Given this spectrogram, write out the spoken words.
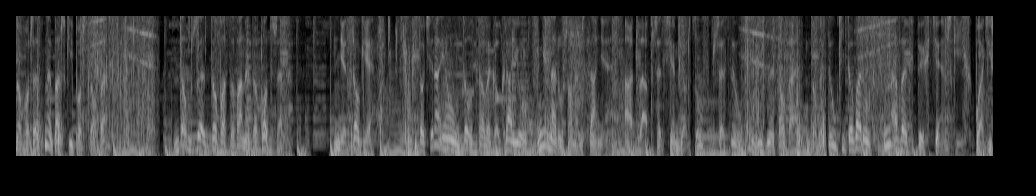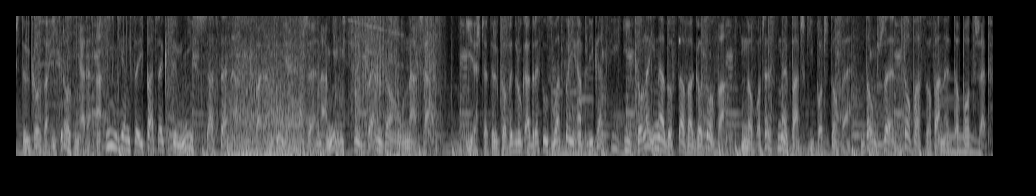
Nowoczesne paczki pocztowe? Dobrze dopasowane do potrzeb. Niedrogie. Docierają do całego kraju w nienaruszonym stanie. A dla przedsiębiorców przesyłki biznesowe. Do wysyłki towarów, nawet tych ciężkich. Płacisz tylko za ich rozmiar, a im więcej paczek, tym niższa cena. Gwarantuję, że na miejscu będą na czas. Jeszcze tylko wydruk adresu z łatwej aplikacji i kolejna dostawa gotowa. Nowoczesne paczki pocztowe. Dobrze dopasowane do potrzeb.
